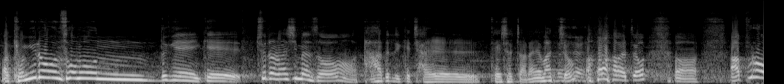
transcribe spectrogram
아, 경이로운 소문 등에 이렇게 출연하시면서 다들 이렇게 잘 되셨잖아요, 맞죠? 맞죠? 어, 앞으로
